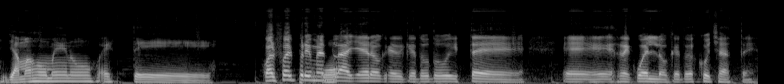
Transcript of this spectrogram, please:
ya más o menos este ¿Cuál fue el primer playero que, que tú tuviste eh, recuerdo que tú escuchaste?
